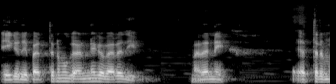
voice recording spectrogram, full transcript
ඒක දෙ පැත්තරම ගන්න එක වැරදි. මදන්නේ ඇත්තරම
